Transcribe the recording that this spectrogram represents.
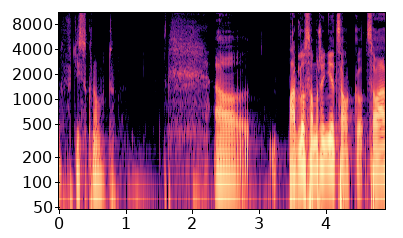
vtisknout. Padlo samozřejmě celá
